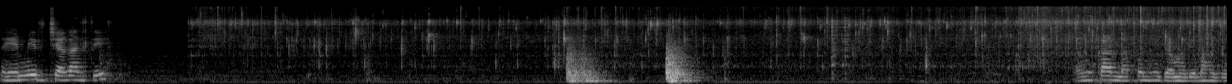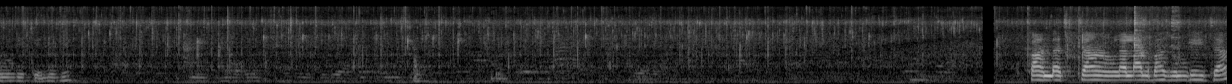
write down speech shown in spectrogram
हे मिरच्या घालते. आणि कांदा पण ह्याच्यामध्ये भाजून घेते लगे कांदा चांगला लाल भाजून घ्यायचा.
